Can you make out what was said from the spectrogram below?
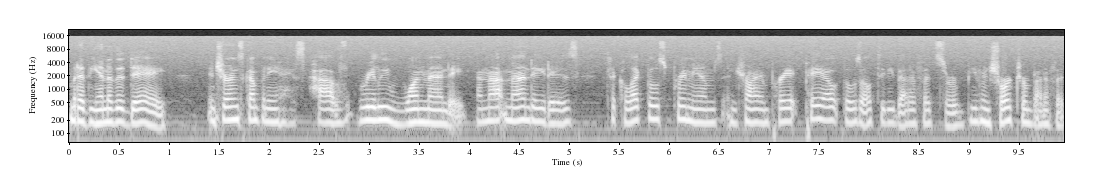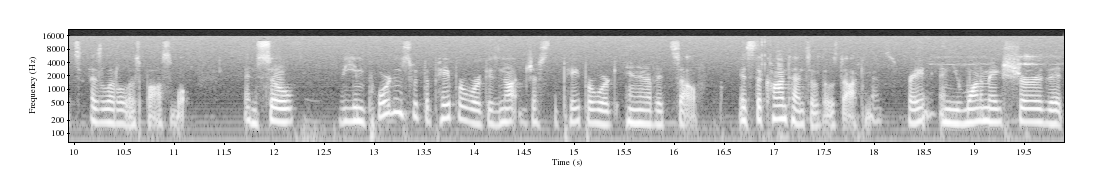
But at the end of the day, insurance companies have really one mandate, and that mandate is to collect those premiums and try and pay, pay out those LTD benefits or even short term benefits as little as possible. And so the importance with the paperwork is not just the paperwork in and of itself. It's the contents of those documents, right? And you want to make sure that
